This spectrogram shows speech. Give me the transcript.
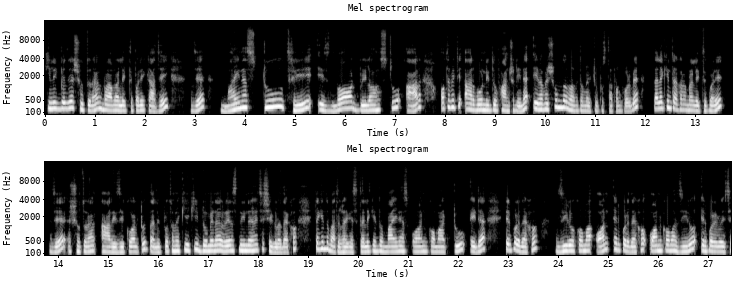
কি লিখবে যে, সুতরাং বা আমরা লিখতে পারি কাজেই যে minus two three is not belongs to R অথবা এটি আর বর্ণিত ফাংশনই না। এইভাবে সুন্দরভাবে তোমরা একটু উপস্থাপন করবে। তাহলে কিন্তু এখন আমরা লিখতে পারি যে, সুতরাং আর ইজ ইকুয়াল টু, তাহলে প্রথমে কি কি ডোমেনার রেঞ্জ নির্ণয় হয়েছে সেগুলো দেখো। এটা কিন্তু বাতিল হয়ে গেছে। তাহলে কিন্তু মাইনাস ওয়ান কমা টু এইটা। এরপরে দেখো জিরো কমা ওয়ান, এরপরে দেখো ওয়ান কমা জিরো, এরপরে রয়েছে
